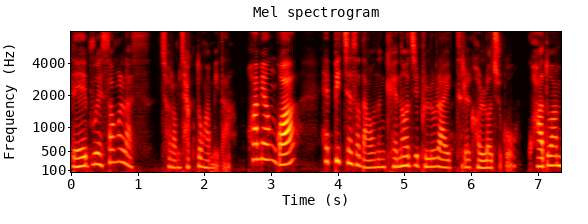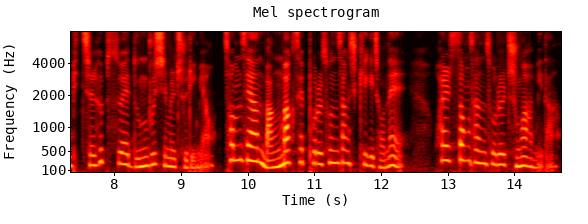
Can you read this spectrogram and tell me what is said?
내부의 선글라스처럼 작동합니다. 화면과 햇빛에서 나오는 괴너지 블루라이트를 걸러주고 과도한 빛을 흡수해 눈부심을 줄이며 섬세한 망막 세포를 손상시키기 전에 활성산소를 중화합니다.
